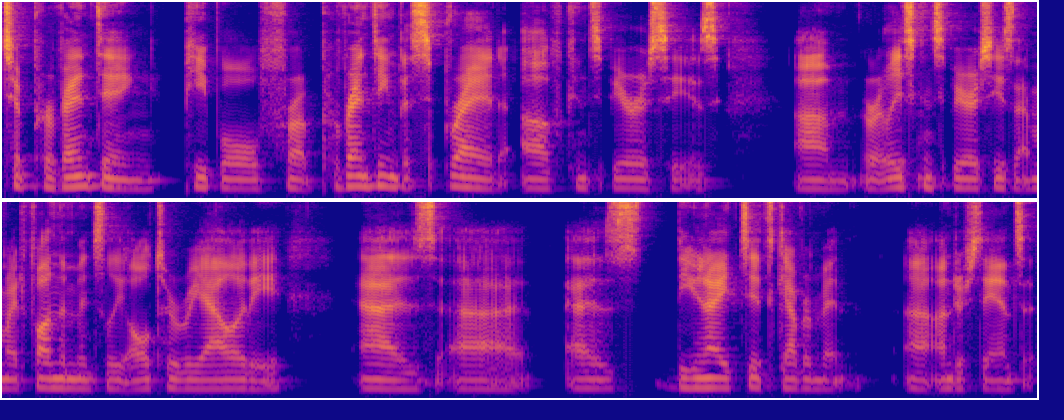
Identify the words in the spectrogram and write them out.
to preventing people from preventing the spread of conspiracies, um, or at least conspiracies that might fundamentally alter reality as uh, as the United States government uh, understands it.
